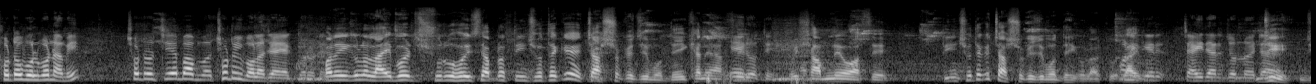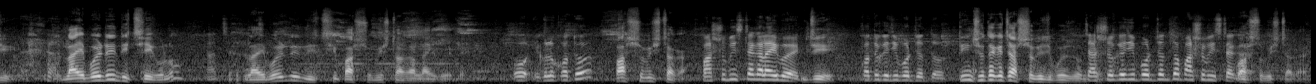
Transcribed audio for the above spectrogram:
ছোট বলব না আমি ছোটর চেয়ে বা ছোটই বলা যায় এক ধরনের। মানে এগুলো লাইভ ওয়েট শুরু হয়েছে আপনার তিনশো থেকে চারশো কেজির মধ্যে। এইখানে আছে রোতে। ওই সামনেও আছে। তিনশো থেকে চারশো কেজির মধ্যে এগুলো আর কি অনেকের চাহিদার জন্য এটা জি জি। লাইভ ওয়েটই দিচ্ছি এগুলো। আচ্ছা লাইভ ওয়েটই দিচ্ছি পাঁচশো বিশ টাকা লাইভ ওয়েটে ও এগুলো কত? পাঁচশো বিশ টাকা। পাঁচশো বিশ টাকা লাইভ ওয়েট জি। কত কেজি পর্যন্ত? তিনশো থেকে চারশো কেজি পর্যন্ত। চারশো কেজি পর্যন্ত পাঁচশো বিশ টাকা। পাঁচশো বিশ টাকায়।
